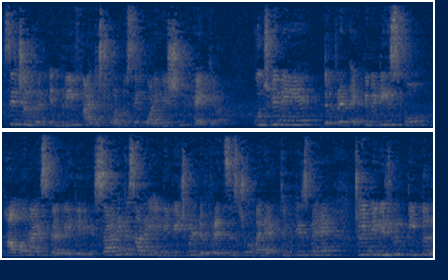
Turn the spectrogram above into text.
See children, in brief, I just want to say coordination है क्या? कुछ भी नहीं है डिफरेंट एक्टिविटीज़ को हार्मोनाइज करने के लिए सारे के सारे इंडिविजुअल डिफरेंसेस जो हमारी एक्टिविटीज़ में है जो individual people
